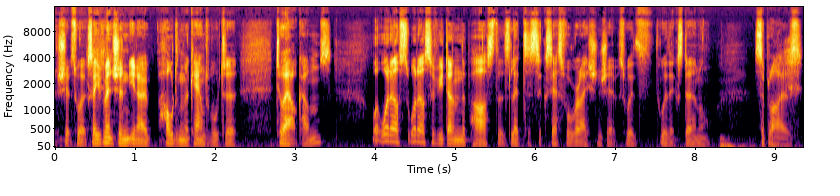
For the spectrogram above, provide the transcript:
ships work? So you've mentioned you know holding them accountable to to outcomes. What what else what else have you done in the past that's led to successful relationships with with external suppliers?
